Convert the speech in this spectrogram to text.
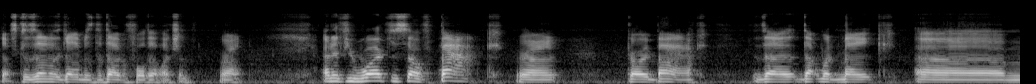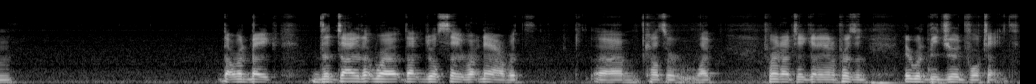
Yes, because the end of the game is the day before the election, right? And if you work yourself back, right, going back, then that would make um, that would make the day that we're that you'll see right now with um, Counselor, like 2019 getting out of prison, it would be June 14th,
